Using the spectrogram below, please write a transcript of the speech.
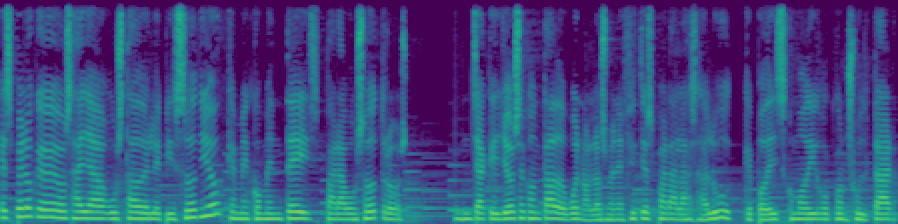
Espero que os haya gustado el episodio, que me comentéis para vosotros, ya que yo os he contado, bueno, los beneficios para la salud, que podéis, como digo, consultar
